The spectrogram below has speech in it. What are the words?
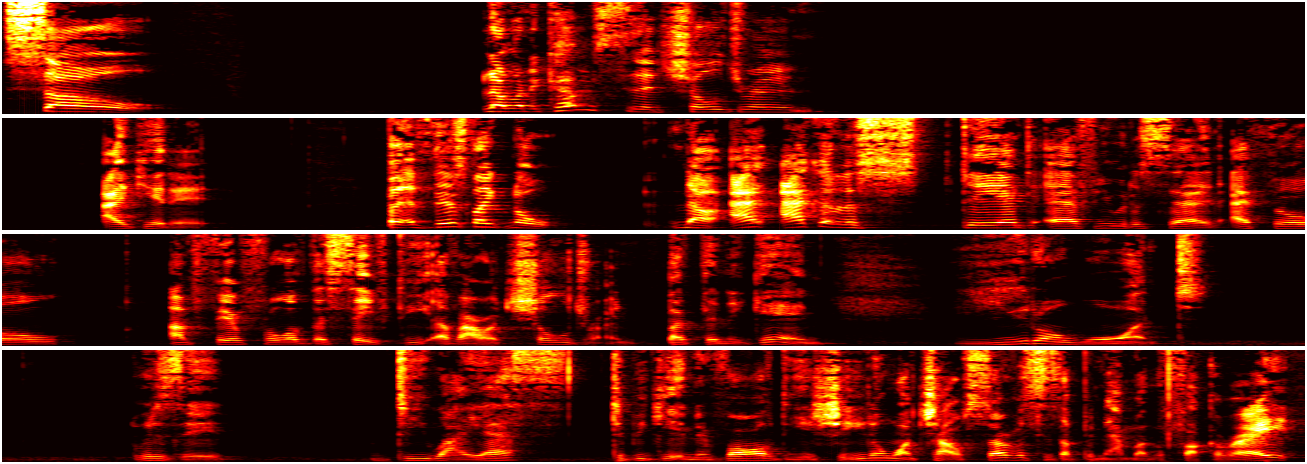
So, now when it comes to the children, I get it. But if there's like no, no, I, I could understand if you would have said, I feel I'm fearful of the safety of our children. But then again, you don't want, what is it, DYS to be getting involved in shit. You don't want child services up in that motherfucker, right?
